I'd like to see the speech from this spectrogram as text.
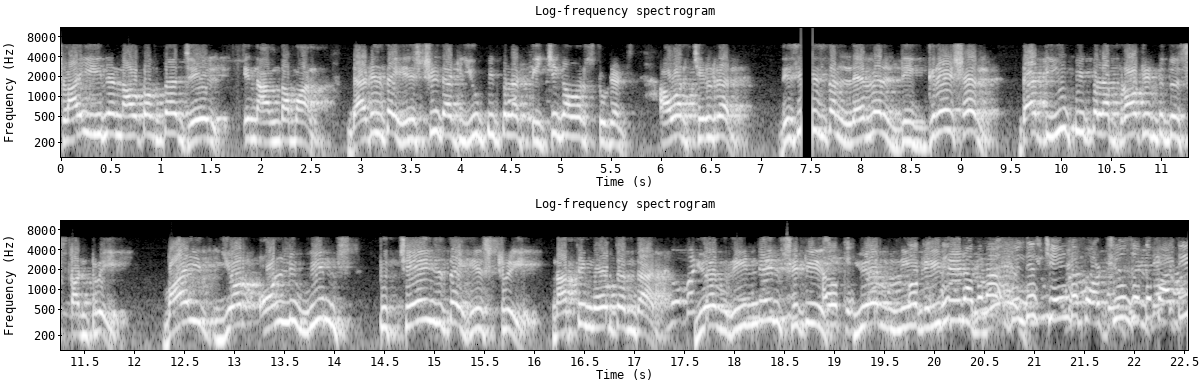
fly in and out of the jail in Andaman. That is the history that you people are teaching our students, our children. This is the level degradation that you people have brought into this country by your only whims to change the history, nothing more than that. You have renamed cities. Okay. You have ne- Okay, Ms. renamed. Ravana, will this change the fortunes of the party?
